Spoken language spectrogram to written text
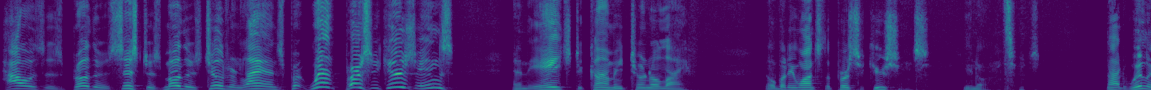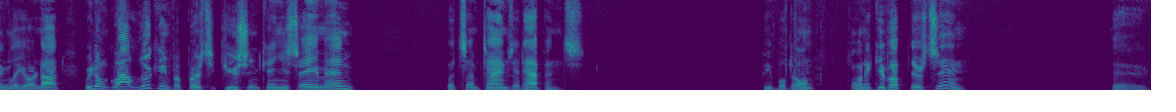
houses, brothers, sisters, mothers, children, lands, per- with persecutions, and the age to come, eternal life. Nobody wants the persecutions, you know. not willingly or not. We don't go out looking for persecution. Can you say amen? But sometimes it happens. People don't want to give up their sin. They're,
